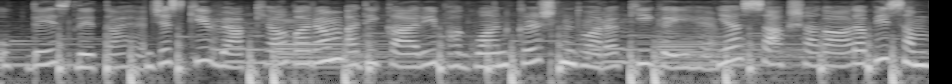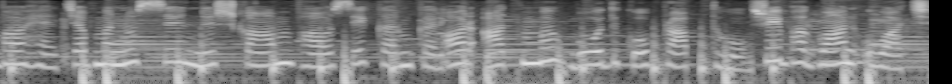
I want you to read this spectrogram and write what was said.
उपदेश देता है, जिसकी व्याख्या परम अधिकारी भगवान कृष्ण द्वारा की गई है। यह साक्षात्कार तभी संभव है जब मनुष्य निष्काम भाव से कर्म करे और आत्म बोध को प्राप्त हो। श्री भगवान उवाच।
